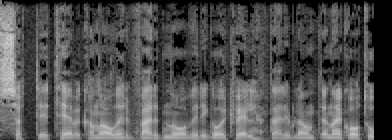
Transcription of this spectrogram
70 TV-kanaler verden over i går kveld, deriblant NRK2,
